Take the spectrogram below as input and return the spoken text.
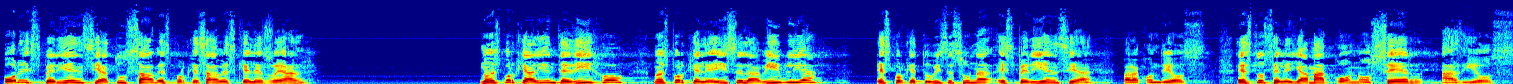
por experiencia, tú sabes porque sabes que Él es real. No es porque alguien te dijo, no es porque leíste la Biblia, es porque tuviste una experiencia para con Dios. Esto se le llama conocer a Dios.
